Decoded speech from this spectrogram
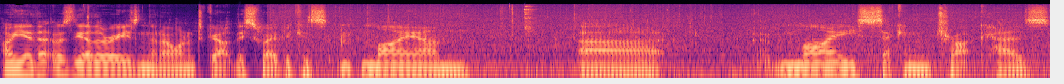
Oh yeah, that was the other reason that I wanted to go up this way because my um uh my second truck has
